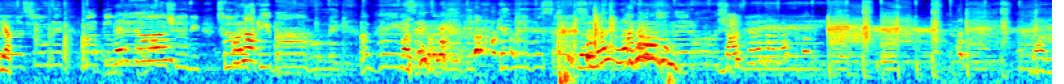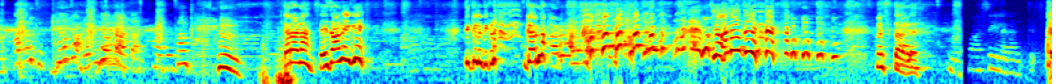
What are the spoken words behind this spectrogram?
या हम्म. करा डान्स हे जामे घे. तिकडे तिकडे. कर ना. छान आहे ते. मस्त घालते.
